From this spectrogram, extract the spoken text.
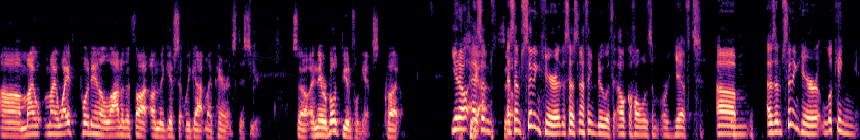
Um, my my wife put in a lot of the thought on the gifts that we got my parents this year. So, and they were both beautiful gifts. But You know, as Yeah, I'm so- as I'm sitting here, this has nothing to do with alcoholism or gifts. Um, as I'm sitting here looking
